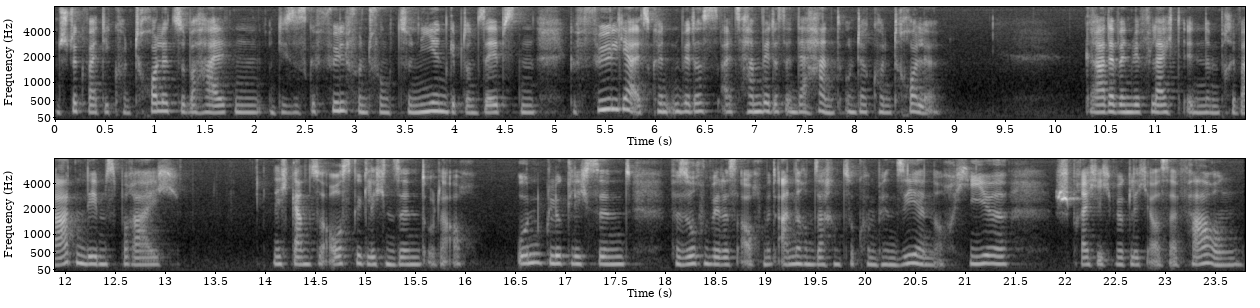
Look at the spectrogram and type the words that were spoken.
ein Stück weit die Kontrolle zu behalten. Und dieses Gefühl von Funktionieren gibt uns selbst ein Gefühl, ja, als könnten wir das, als haben wir das in der Hand, unter Kontrolle. Gerade wenn wir vielleicht in einem privaten Lebensbereich nicht ganz so ausgeglichen sind oder auch unglücklich sind, versuchen wir das auch mit anderen Sachen zu kompensieren. Auch hier spreche ich wirklich aus Erfahrung.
